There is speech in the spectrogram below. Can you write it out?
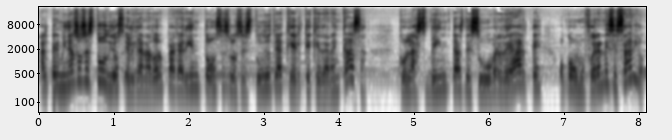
Al terminar sus estudios, el ganador pagaría entonces los estudios de aquel que quedara en casa, con las ventas de su obra de arte o como fuera necesario.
